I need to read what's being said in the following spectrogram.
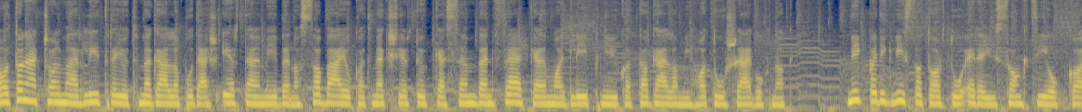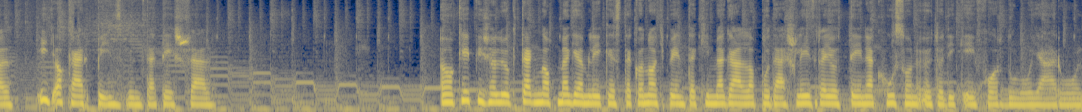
A tanácssal már létrejött megállapodás értelmében a szabályokat megsértőkkel szemben fel kell majd lépniük a tagállami hatóságoknak, mégpedig visszatartó erejű szankciókkal, így akár pénzbüntetéssel. A képviselők tegnap megemlékeztek a nagypénteki megállapodás létrejöttének 25. évfordulójáról.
